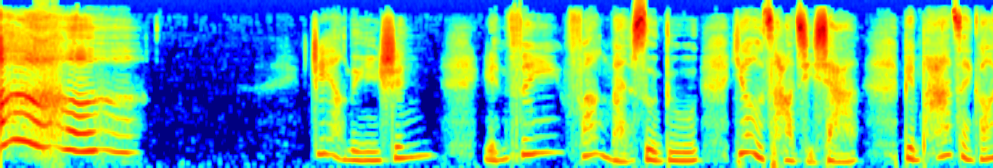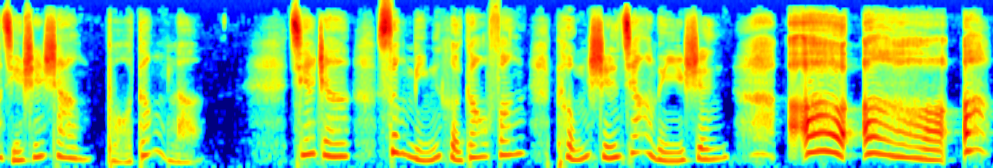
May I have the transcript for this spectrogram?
啊！这样的一声，任飞放慢速度，又操几下，便趴在高杰身上不动了。接着，宋明和高芳同时叫了一声：“啊啊啊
